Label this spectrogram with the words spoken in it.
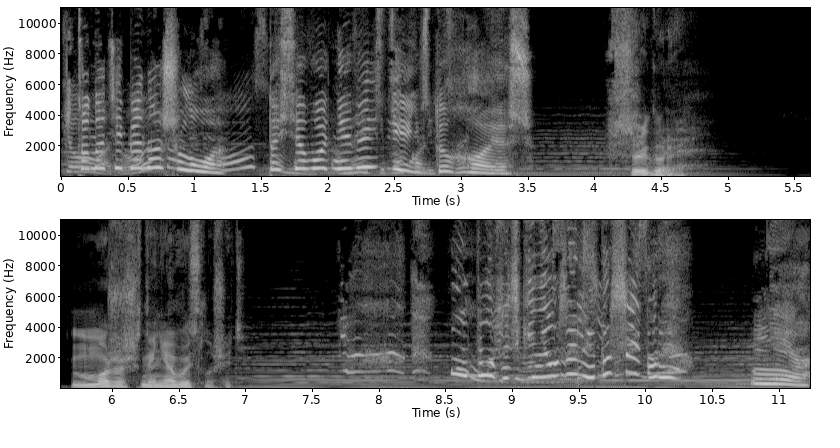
что на тебя нашло? Ты сегодня весь день вздыхаешь. Шигуре, можешь меня выслушать? О, божечки, неужели это Шигура? Не,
